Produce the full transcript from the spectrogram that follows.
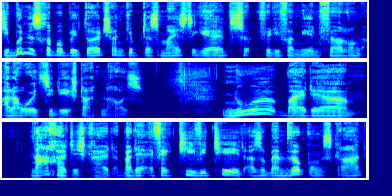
Die Bundesrepublik Deutschland gibt das meiste Geld für die Familienförderung aller OECD-Staaten aus. Nur bei der Nachhaltigkeit, bei der Effektivität, also beim Wirkungsgrad,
